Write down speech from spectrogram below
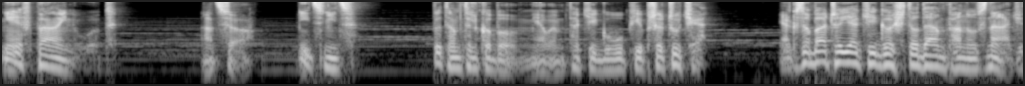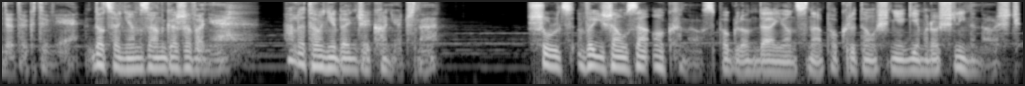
Nie w Pinewood. A co? Nic, nic. Pytam tylko, bo miałem takie głupie przeczucie. Jak zobaczę jakiegoś, to dam panu znać, detektywie. Doceniam zaangażowanie, ale to nie będzie konieczne. Schulz wyjrzał za okno, spoglądając na pokrytą śniegiem roślinność,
